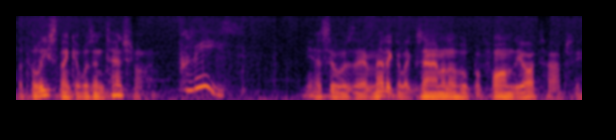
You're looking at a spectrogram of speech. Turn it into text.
The police think it was intentional. Police? Yes, it was their medical examiner who performed the autopsy.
